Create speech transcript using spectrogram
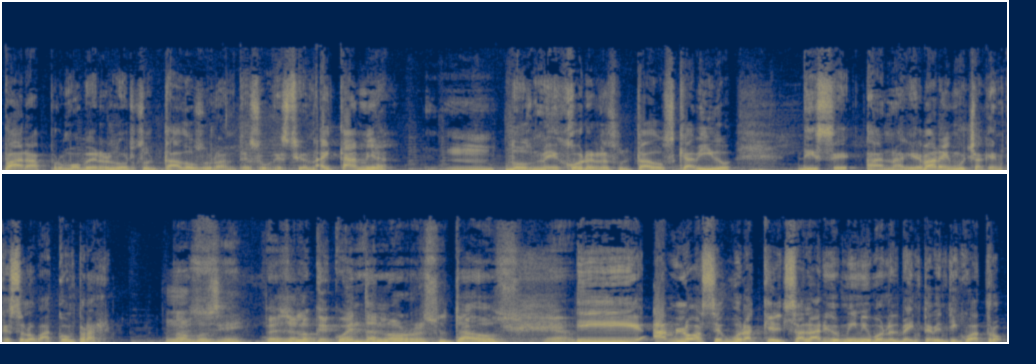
para promover los resultados durante su gestión. Ahí está, mira, los mejores resultados que ha habido, dice Ana Guevara, y mucha gente se lo va a comprar. No, pues sí. Pues eso es lo que cuentan los resultados. Y AMLO asegura que el salario mínimo en el 2024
